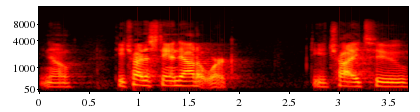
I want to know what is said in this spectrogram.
You know, do you try to stand out at work? Do you try to,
